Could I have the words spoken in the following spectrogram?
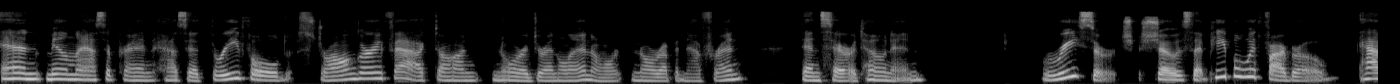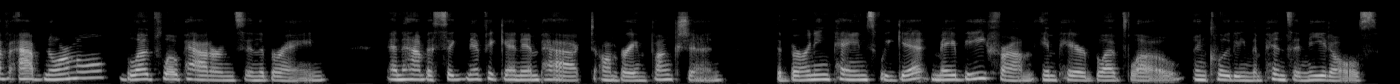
And milnacipran has a threefold stronger effect on noradrenaline or norepinephrine than serotonin. Research shows that people with fibro have abnormal blood flow patterns in the brain and have a significant impact on brain function. The burning pains we get may be from impaired blood flow, including the pins and needles.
